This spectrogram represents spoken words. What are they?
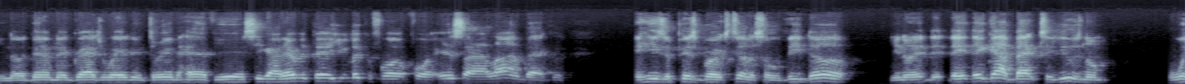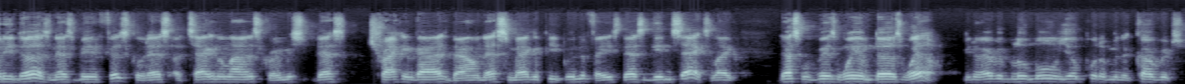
You know, damn near graduated in three and a half years. He got everything you looking for for an inside linebacker. And he's a Pittsburgh Steeler. So V Dub, you know, they, they got back to using him what he does, and that's being physical. That's attacking the line of scrimmage. That's tracking guys down. That's smacking people in the face. That's getting sacks. Like that's what Vince Williams does well. You know, every blue moon you'll put him in the coverage,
